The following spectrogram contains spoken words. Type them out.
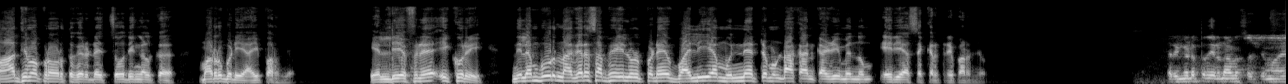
മാധ്യമപ്രവർത്തകരുടെ ചോദ്യങ്ങൾക്ക് മറുപടിയായി പറഞ്ഞു. എൽ ഡി എഫിന് ഇക്കുറി നിലമ്പൂർ നഗരസഭയിൽ ഉൾപ്പെടെ വലിയ മുന്നേറ്റമുണ്ടാക്കാൻ കഴിയുമെന്നും ഏരിയ സെക്രട്ടറി പറഞ്ഞു. തെരഞ്ഞെടുപ്പ് നേരിടാനുള്ള സജ്ജമായ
